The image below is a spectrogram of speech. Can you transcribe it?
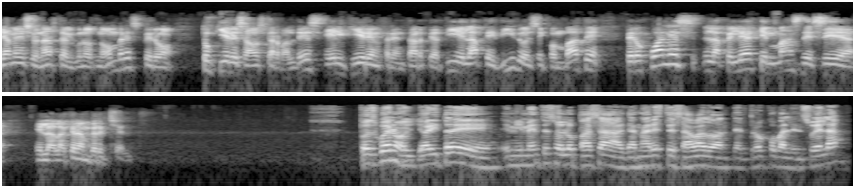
Ya mencionaste algunos nombres, pero tú quieres a Oscar Valdés, él quiere enfrentarte a ti, él ha pedido ese combate, pero ¿cuál es la pelea que más desea el Alacrán Berchelt? Pues bueno, yo ahorita en mi mente solo pasa a ganar este sábado ante el Troco Valenzuela.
